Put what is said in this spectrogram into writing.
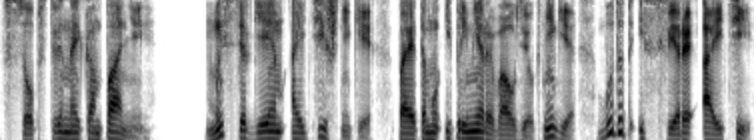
в собственной компании. Мы с Сергеем айтишники, поэтому и примеры в аудиокниге будут из сферы IT.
